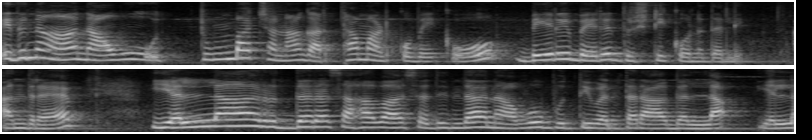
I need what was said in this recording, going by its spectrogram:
ಇದನ್ನು ನಾವು ತುಂಬ ಚೆನ್ನಾಗಿ ಅರ್ಥ ಮಾಡ್ಕೋಬೇಕು ಬೇರೆ ಬೇರೆ ದೃಷ್ಟಿಕೋನದಲ್ಲಿ. ಅಂದರೆ ಎಲ್ಲ ವೃದ್ಧರ ಸಹವಾಸದಿಂದ ನಾವು ಬುದ್ಧಿವಂತರಾಗಲ್ಲ. ಎಲ್ಲ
